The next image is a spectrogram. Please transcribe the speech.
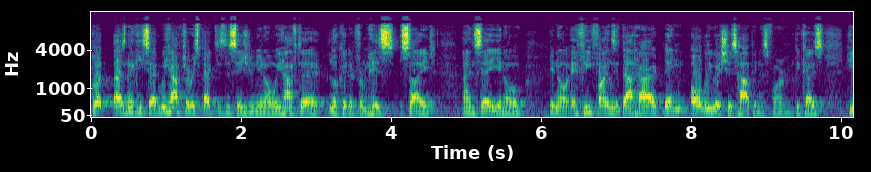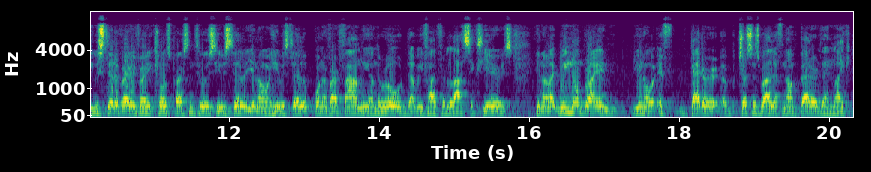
but as Nicky said, we have to respect his decision. You know, we have to look at it from his side and say, you know, you know, if he finds it that hard, then all we wish is happiness for him because he was still a very, very close person to us. He was still, you know, he was still one of our family on the road that we've had for the last six years. You know, like we know Brian, you know, if better, just as well, if not better than like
